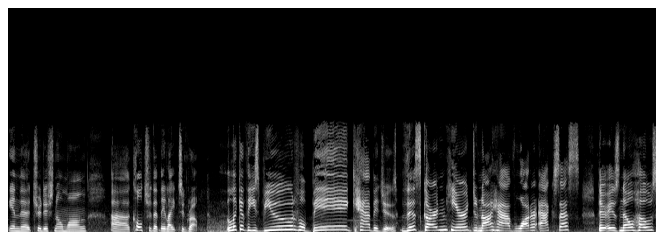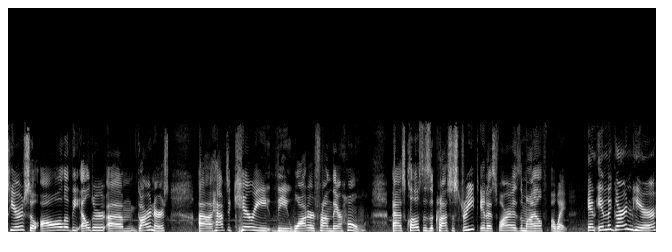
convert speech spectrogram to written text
in the traditional Hmong uh, culture that they like to grow. Look at these beautiful big cabbages. This garden here do not have water access. There is no hose here, so all of the elder um, gardeners uh, have to carry the water from their home as close as across the street and as far as a mile away. And in the garden here,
